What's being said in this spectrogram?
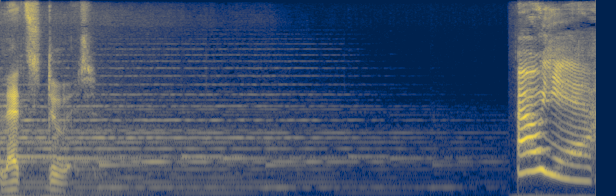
Let's do it. Oh yeah.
